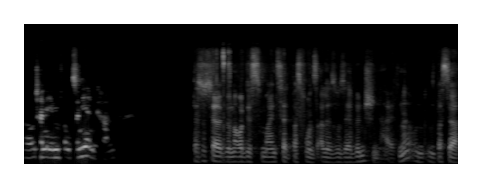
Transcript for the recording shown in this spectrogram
Unternehmen funktionieren kann. Das ist ja genau das Mindset, was wir uns alle so sehr wünschen halt, ne? Und, und was ja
